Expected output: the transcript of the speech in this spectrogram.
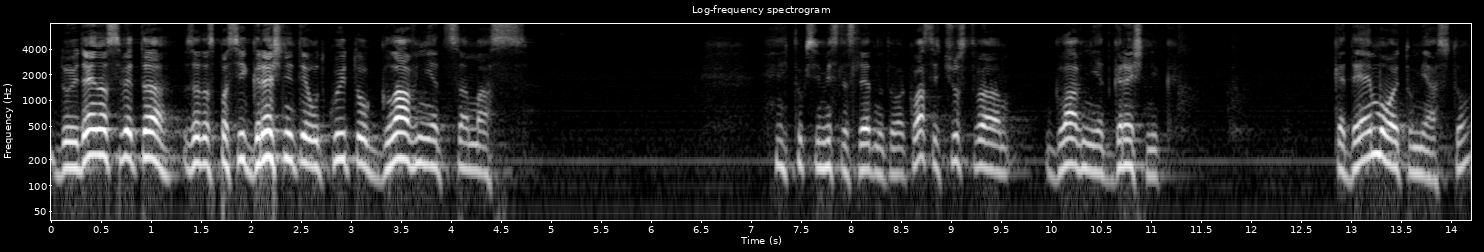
дойде на света, за да спаси грешните, от които главният съм аз. И тук си мисля следното. Ако аз се чувства главният грешник – къде е моето място?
